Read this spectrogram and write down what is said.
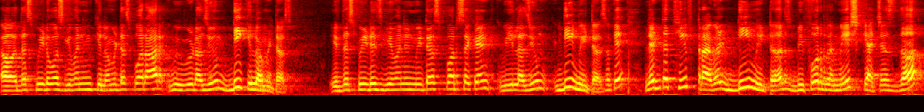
uh, the speed was given in kilometers per hour, we would assume d kilometers. If the speed is given in meters per second, we will assume d meters. Okay. Let the thief travel d meters before Ramesh catches the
